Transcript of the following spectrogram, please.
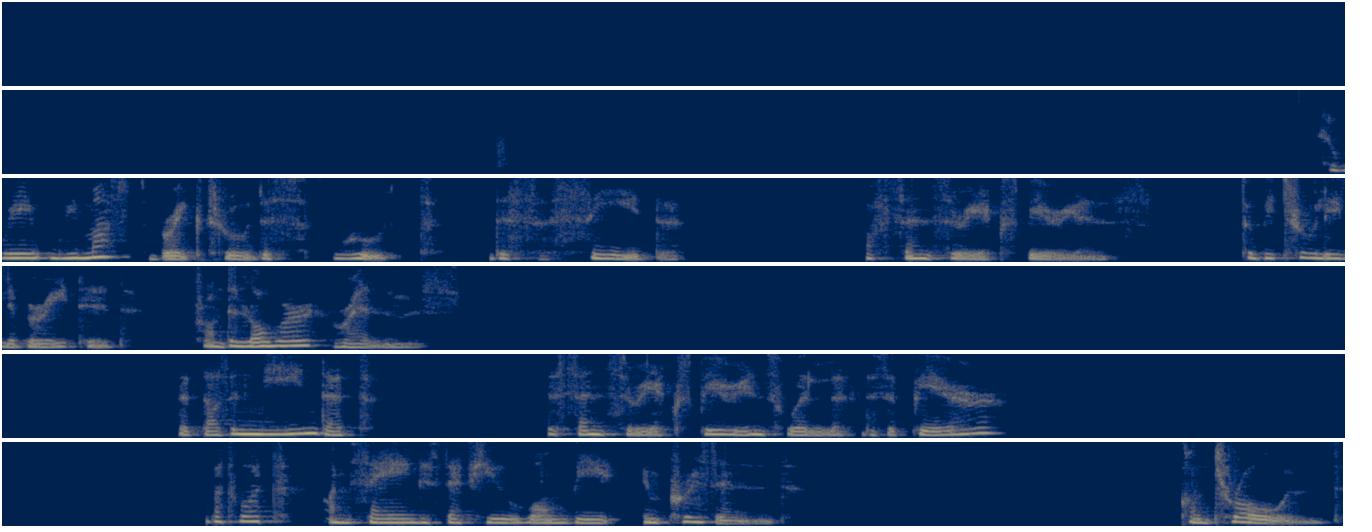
So we, we must break through this root, this seed of sensory experience to be truly liberated from the lower realms. That doesn't mean that the sensory experience will disappear. But what I'm saying is that you won't be imprisoned controlled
